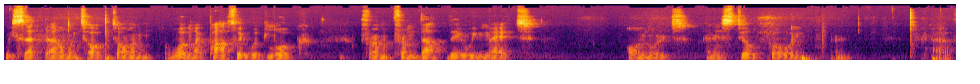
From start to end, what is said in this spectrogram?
we sat down, we talked on what my pathway would look from from that day we met onwards, and it's still going. And I have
